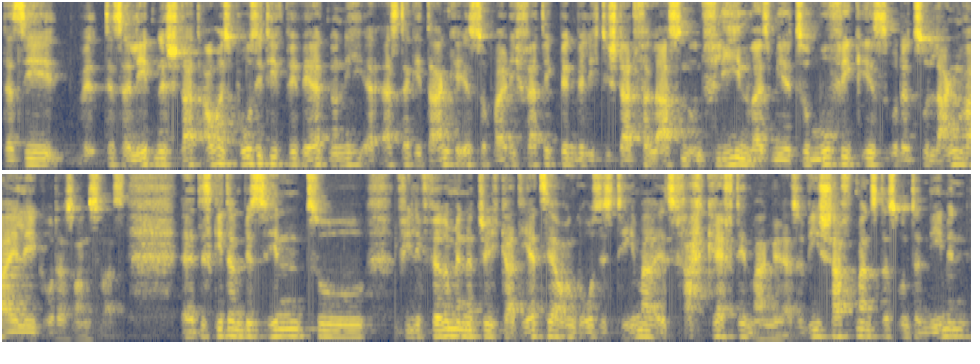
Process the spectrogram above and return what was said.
dass sie das Erlebnis Stadt auch als positiv bewerten und nicht erster Gedanke ist, sobald ich fertig bin, will ich die Stadt verlassen und fliehen, weil es mir zu muffig ist oder zu langweilig oder sonst was. Äh, das geht dann bis hin zu viele Firmen natürlich gerade jetzt ja auch ein großes Thema ist Fachkräftemangel. Also wie schafft man es, dass Unternehmen,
